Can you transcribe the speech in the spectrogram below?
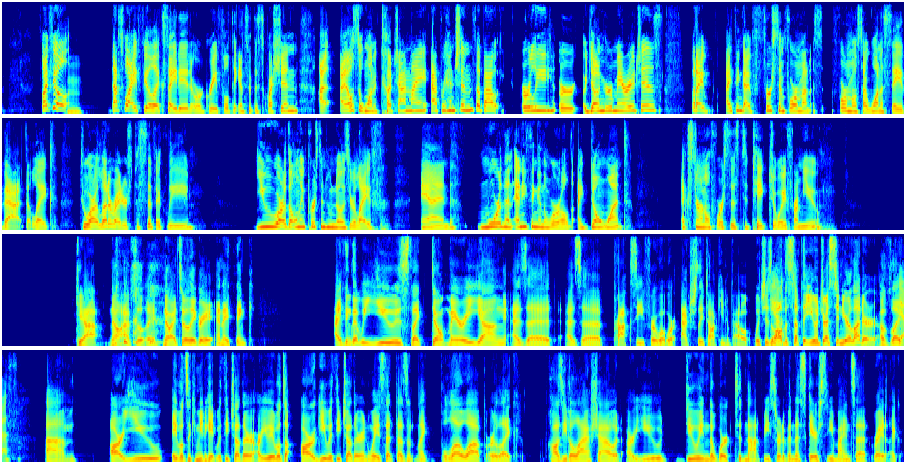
So I feel Mm. That's why I feel excited or grateful to answer this question. I, I also want to touch on my apprehensions about early or younger marriages, but I I think I first and foremost foremost I want to say that that like to our letter writer specifically, you are the only person who knows your life, and more than anything in the world, I don't want external forces to take joy from you. Yeah. No, absolutely. no, I totally agree. And I think I think that we use like don't marry young as a as a proxy for what we're actually talking about, which is all the stuff that you addressed in your letter of like yes. um are you able to communicate with each other? Are you able to argue with each other in ways that doesn't like blow up or like cause you to lash out? Are you doing the work to not be sort of in a scarcity mindset, right? Like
